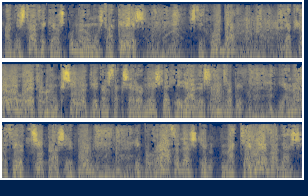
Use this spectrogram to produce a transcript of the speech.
αντιστάθηκε ας πούμε ο Μουστακλής στη Χούντα, για ποιο λόγο έτρωγαν ξύλο και ήταν στα ξερονίσια χιλιάδες άνθρωποι, για να έρθει ο Τσίπρας λοιπόν υπογράφοντας και μακελεύοντας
